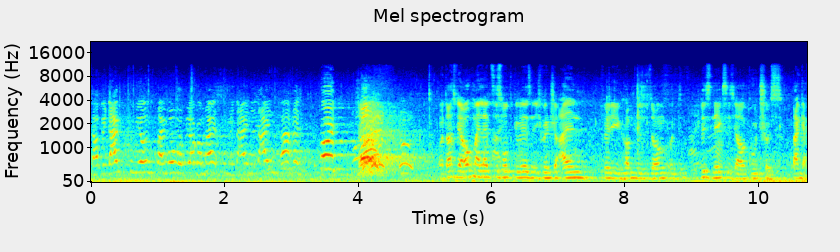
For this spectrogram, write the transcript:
Da bedanken wir uns beim Oberbürgermeister mit einem einfachen Gut. Und das wäre auch mein letztes Wort gewesen. Ich wünsche allen für die kommende Saison und bis nächstes Jahr gut Schuss. Danke.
